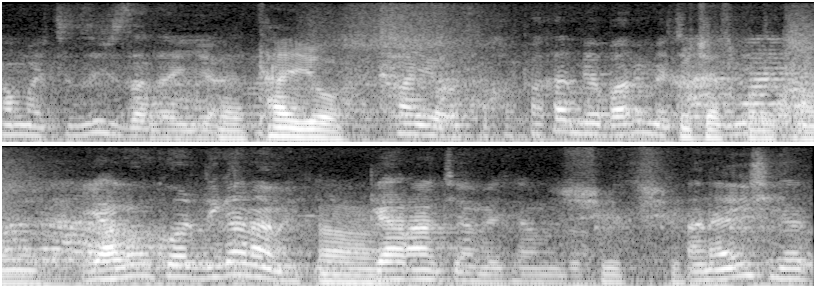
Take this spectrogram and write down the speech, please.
ҳама чизиш задая. tayyor Тайёр. Фақат мебарим мечаспонед мечаспонед. тамом Ягон кор дига намекунӣ. А. Гарантия метавонӣ. shit shit Анаиш як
